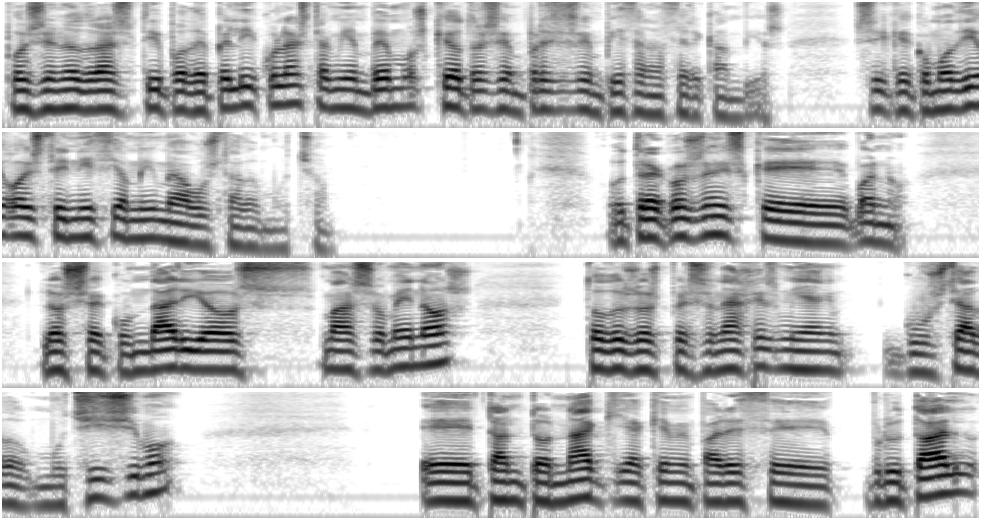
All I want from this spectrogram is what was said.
pues en otros tipos de películas también vemos que otras empresas empiezan a hacer cambios. Así que como digo, este inicio a mí me ha gustado mucho. Otra cosa es que, bueno, los secundarios más o menos, todos los personajes me han gustado muchísimo. Eh, tanto Nakia que me parece brutal,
